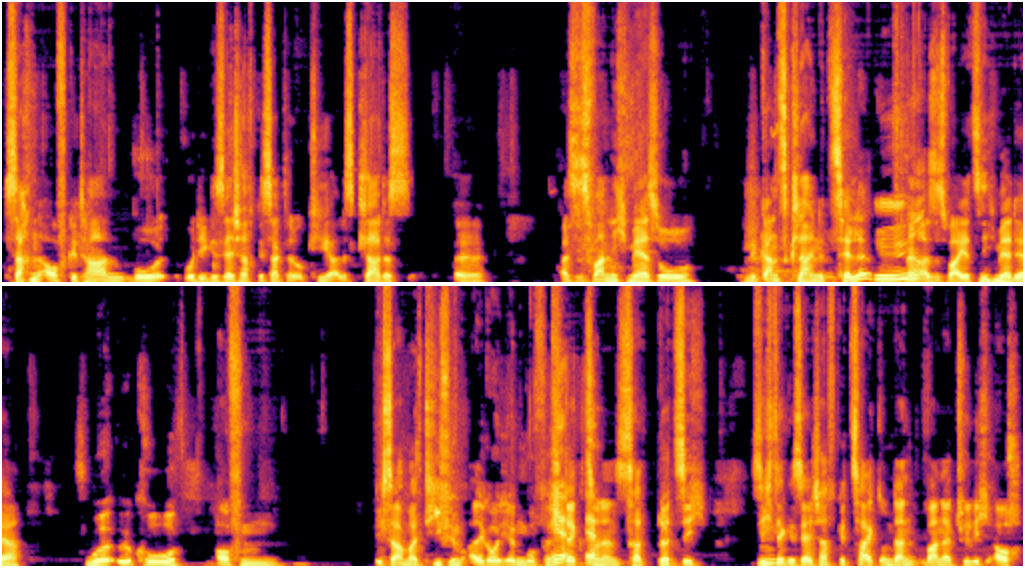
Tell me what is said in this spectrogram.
Sachen aufgetan, wo, wo die Gesellschaft gesagt hat, okay, alles klar, das, äh, also es war nicht mehr so eine ganz kleine Zelle, Mhm. ne? also es war jetzt nicht mehr der Uröko auf dem, ich sag mal, tief im Allgäu irgendwo versteckt, ja. sondern es hat plötzlich sich Mhm. der Gesellschaft gezeigt und dann war natürlich auch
